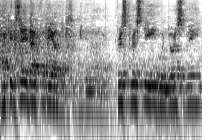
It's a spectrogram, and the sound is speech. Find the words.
I can say that for the others. Uh, Chris Christie, who endorsed me,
